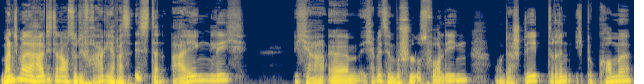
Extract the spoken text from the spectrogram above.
Manchmal erhalte ich dann auch so die Frage, ja, was ist denn eigentlich? Ich ja, ähm, ich habe jetzt hier einen Beschluss vorliegen und da steht drin, ich bekomme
